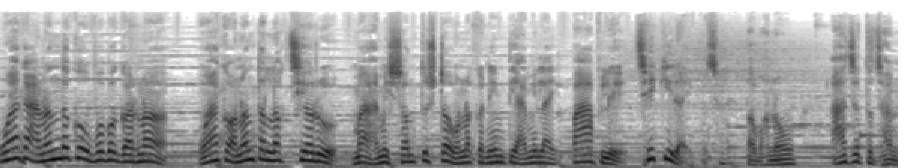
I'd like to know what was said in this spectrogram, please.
उहाँका आनन्दको उपभोग गर्न उहाँको अनन्त लक्ष्यहरूमा हामी सन्तुष्ट हुनको निम्ति हामीलाई पापले छेकिरहेको छ। त भनौ आज त झन्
